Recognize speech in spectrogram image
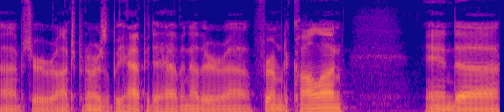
I'm sure entrepreneurs will be happy to have another uh, firm to call on, and uh,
